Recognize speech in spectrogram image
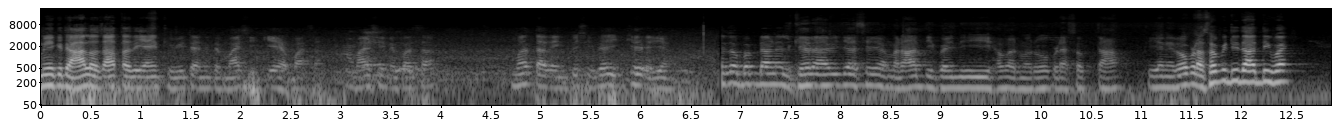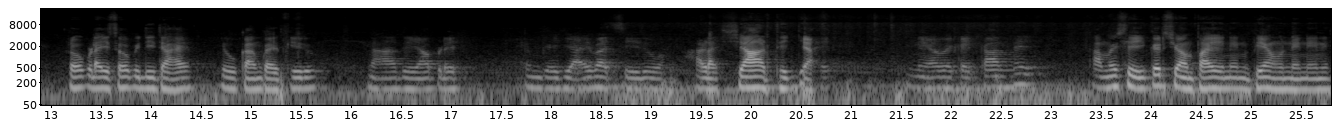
મેં કીધું હાલો જાતા થઈ અહીંથી વીટા નહીં તો માસી કહે પાછા. માસીને પાછા મરતા દઈને પછી રહી ઘેરે એમ. તો બગડાણેલ ઘેરે આવી જશે. અમારા હાર્દિકભાઈની હવારમાં રોપડા સોંપતા. એને રોપડા સોંપી દીધા હાર્દિકભાઈ. રોપડા એ સોંપી દીધા હે. એવું કામકાજ કર્યું. ના આજે આપણે એમ કે જે આવ્યા જ છીએ સાડા ચાર થઈ ગયા છે ને હવે કંઈ કામ નહીં. કામ હશે એ કરશું, આમ ભાઈ ને એને, ભેહું ને એને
